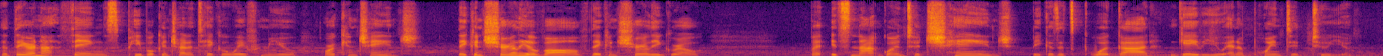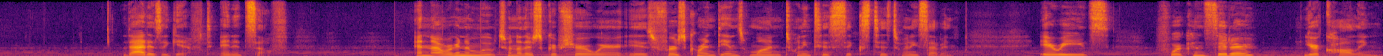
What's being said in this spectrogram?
that they are not things people can try to take away from you or can change. They can surely evolve, they can surely grow, but it's not going to change because it's what God gave you and appointed to you. That is a gift in itself. And now we're going to move to another scripture where it is 1 Corinthians 1 26 to 27. It reads, For consider your calling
